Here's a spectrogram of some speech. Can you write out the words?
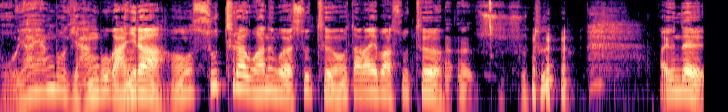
뭐야, 양복. 양복 아니라, 어, 수트라고 하는 거야, 수트. 어, 따라해봐, 수트. 어, 수트? 아니, 근데,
